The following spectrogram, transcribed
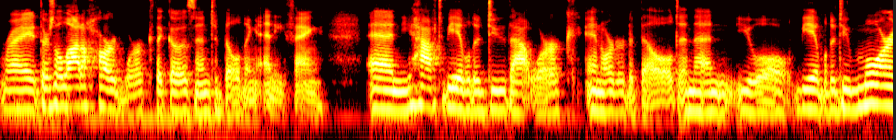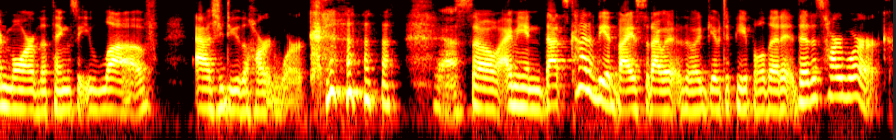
right? There's a lot of hard work that goes into building anything. And you have to be able to do that work in order to build. And then you will be able to do more and more of the things that you love as you do the hard work. yeah. So, I mean, that's kind of the advice that I would, that would give to people that it, that it's hard work,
